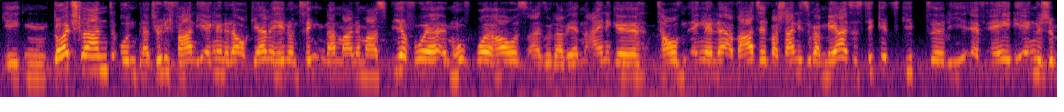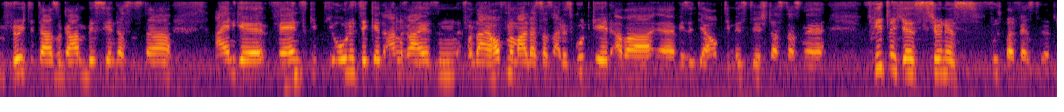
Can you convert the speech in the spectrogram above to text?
gegen Deutschland. Und natürlich fahren die Engländer da auch gerne hin und trinken dann mal eine Maß Bier vorher im Hofbräuhaus. Also da werden einige tausend Engländer erwartet, wahrscheinlich sogar mehr als es Tickets gibt. Die FA, die englische, befürchtet da sogar ein bisschen, dass es da einige Fans gibt, die ohne Ticket anreisen. Von daher hoffen wir mal, dass das alles gut geht, aber äh, wir sind ja optimistisch, dass das ein friedliches, schönes Fußballfest wird.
